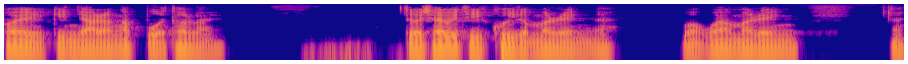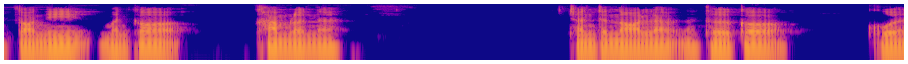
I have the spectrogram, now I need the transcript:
ค่อยกินยาระงับปวดเท่าไหร่ เธอใช้วิธีคุยกับมะเร็งนะบอกว่ามะเร็งตอนนี้มันก็ค่ำแล้วนะ ฉันจะนอนแล้วเธอก็ควร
